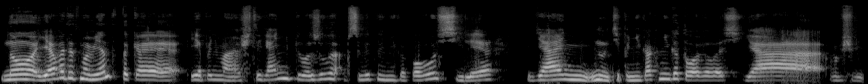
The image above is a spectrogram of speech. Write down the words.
Но я в этот момент такая, я понимаю, что я не приложила абсолютно никакого усилия, я, ну, типа, никак не готовилась, я, в общем,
